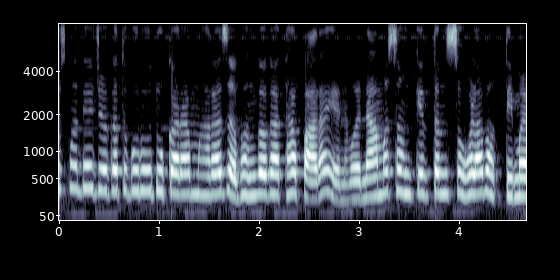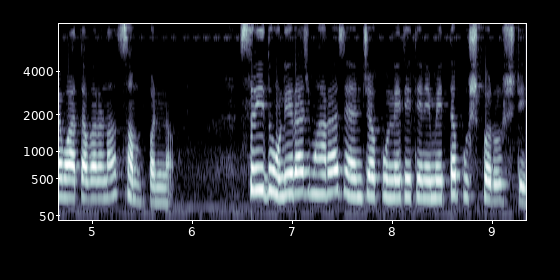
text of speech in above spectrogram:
पलूसमध्ये जगद्गुरू तुकाराम महाराज अभंगगाथा पारायण व नामसंकीर्तन सोहळा भक्तिमय वातावरणात संपन्न. श्री धोंडीराज महाराज यांच्या पुण्यतिथीनिमित्त पुष्पवृष्टी.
